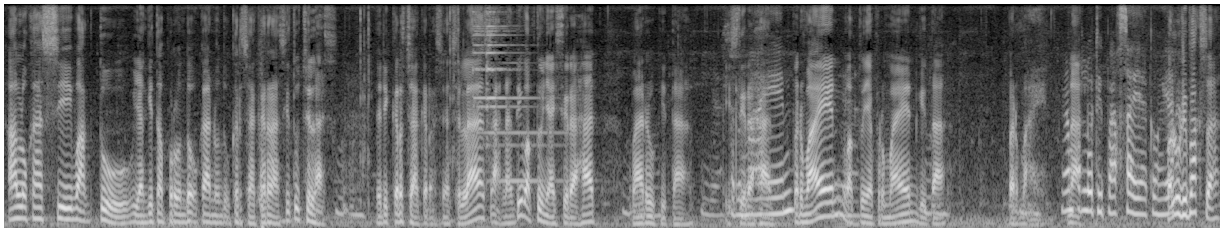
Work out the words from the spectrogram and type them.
alokasi waktu yang kita peruntukkan untuk kerja keras itu jelas. Jadi kerja kerasnya jelas, ah nanti waktunya istirahat baru kita Iya, istirahat. bermain. Bermain, Iya. waktunya bermain kita bermain. Yang Nah, perlu dipaksa ya, Kong ya. perlu dipaksa,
